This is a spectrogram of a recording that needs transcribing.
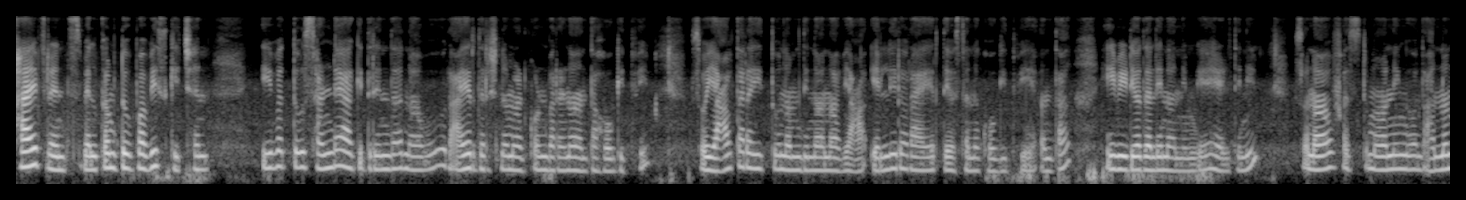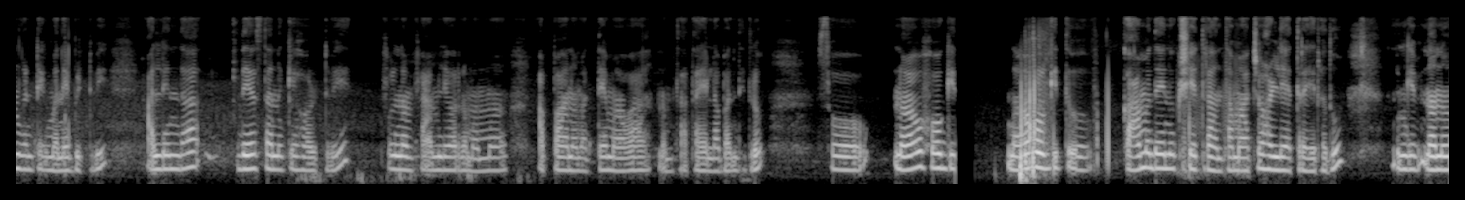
Hi friends welcome to Pavi's kitchen ಇವತ್ತು Sunday ಆಗಿದ್ದರಿಂದ ನಾವು ರಾಯರ ದರ್ಶನ ಮಾಡ್ಕೊಂಡು ಬರೋಣ ಅಂತ ಹೋಗಿದ್ವಿ. ಸೊ ಯಾವ ಥರ ಇತ್ತು ನಮ್ಮ ದಿನ? ನಾವು ಯಾ, ಎಲ್ಲಿರೋ ರಾಯರ ದೇವಸ್ಥಾನಕ್ಕೆ ಹೋಗಿದ್ವಿ ಅಂತ ಈ ವಿಡಿಯೋದಲ್ಲಿ ನಾನು ನಿಮಗೆ ಹೇಳ್ತೀನಿ. ಸೊ ನಾವು ಫಸ್ಟ್ ಮಾರ್ನಿಂಗ್ ಒಂದು ಹನ್ನೊಂದು ಗಂಟೆಗೆ ಮನೆ ಬಿಟ್ವಿ. ಅಲ್ಲಿಂದ ದೇವಸ್ಥಾನಕ್ಕೆ ಹೊರಟ್ವಿ. ಫುಲ್ ನಮ್ಮ ಫ್ಯಾಮ್ಲಿಯವ್ರು ನಮ್ಮ ಅಮ್ಮ, ಅಪ್ಪ ನಮ್ಮ ಅತ್ತೆ, ಮಾವ ನಮ್ಮ ತಾತ ಎಲ್ಲ ಬಂದಿದ್ದರು ಸೊ ನಾವು ಹೋಗಿ ನಾವು ಹೋಗಿದ್ದು ಕಾಮಧೇನು ಕ್ಷೇತ್ರ ಅಂತ ಮಾಚೋಹಳ್ಳಿ ಹತ್ರ ಇರೋದು. ನಿಮಗೆ ನಾನು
